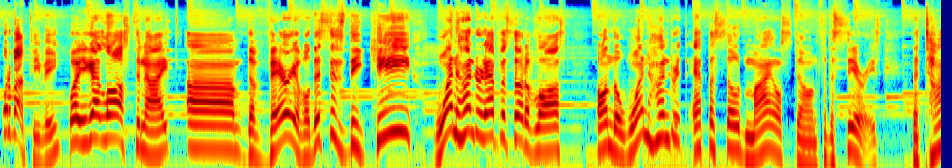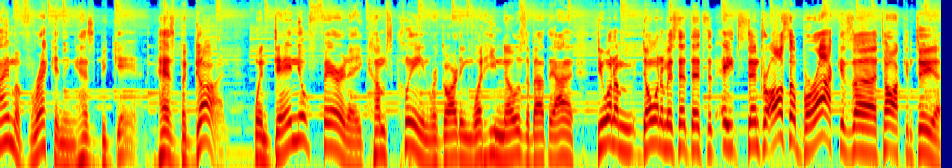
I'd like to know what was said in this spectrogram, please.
what about TV? Well, you got Lost tonight. Um, the variable. This is the key 100 episode of Lost on the 100th episode milestone for the series. The time of reckoning has began has begun when Daniel Faraday comes clean regarding what he knows about the island. So you want to don't want to miss that. That's at 8 Central. Also, Barack is uh, talking to you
